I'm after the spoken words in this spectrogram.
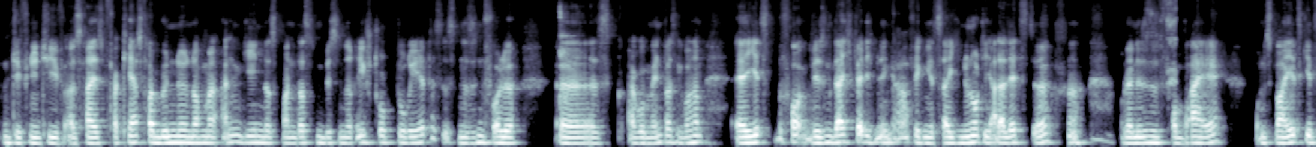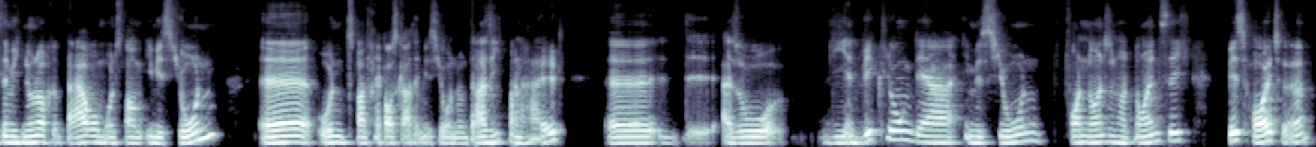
Definitiv. Das heißt, Verkehrsverbünde nochmal angehen, dass man das ein bisschen restrukturiert. Das ist ein sinnvolles äh, Argument, was Sie gemacht haben. Äh, jetzt, bevor wir sind gleich fertig mit den Grafiken, jetzt zeige ich nur noch die allerletzte und dann ist es vorbei. Und zwar jetzt geht es nämlich nur noch darum, und zwar um Emissionen äh, und zwar Treibhausgasemissionen. Und da sieht man halt, äh, also die Entwicklung der Emissionen von 1990 bis heute,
